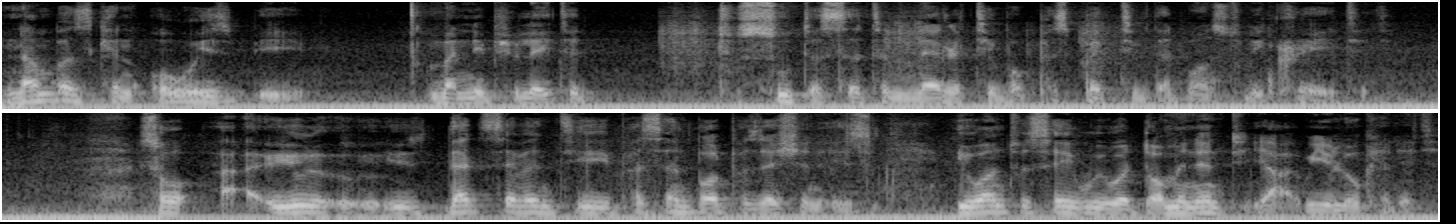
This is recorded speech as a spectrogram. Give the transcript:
numbers can always be manipulated to suit a certain narrative or perspective that wants to be created." So uh, you, you that seventy percent ball possession is, you want to say we were dominant? Yeah, you look at it.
